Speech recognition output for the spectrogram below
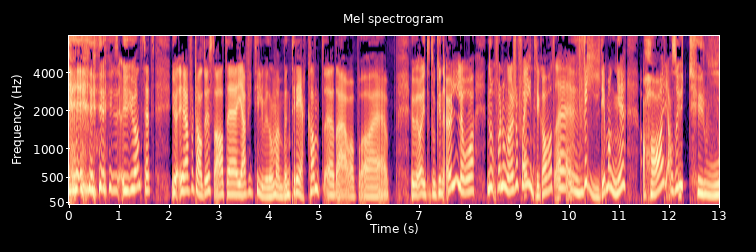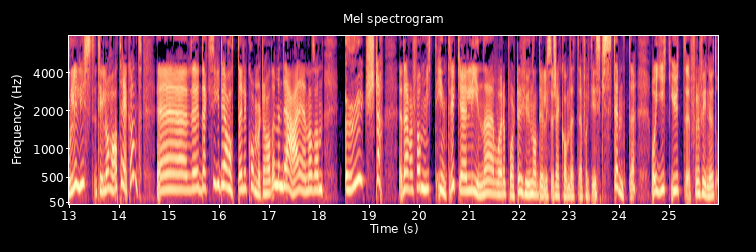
uansett Jeg fortalte jo i stad at eh, jeg fikk tilbud om å være med på en trekant eh, da jeg var, på, eh, vi var ute og tok en øl. Og for noen ganger så får jeg inntrykk av at eh, veldig mange har altså utrolig lyst til å ha trekant. Eh, det, er ikke sikkert de har hatt det eller kommer til å ha det, men det er en av sånn urge, da. Det er i hvert fall mitt inntrykk. Line, vår reporter, hun hadde jo lyst til å sjekke om dette faktisk stemte, og gikk ut for å finne ut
